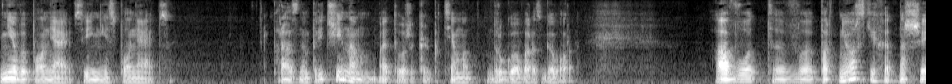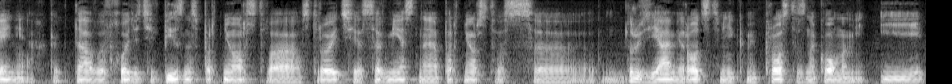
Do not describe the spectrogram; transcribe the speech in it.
не выполняются и не исполняются. По разным причинам, это уже как бы тема другого разговора. А вот в партнерских отношениях, когда вы входите в бизнес-партнерство, строите совместное партнерство с э, друзьями, родственниками, просто знакомыми, и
